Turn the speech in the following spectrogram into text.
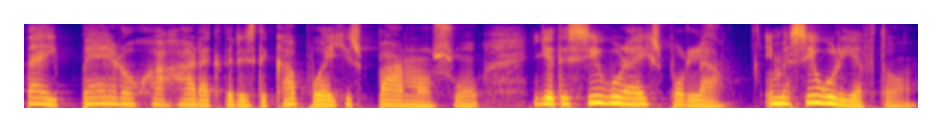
τα υπέροχα χαρακτηριστικά που έχεις πάνω σου, γιατί σίγουρα έχεις πολλά. Είμαι σίγουρη γι' αυτό.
